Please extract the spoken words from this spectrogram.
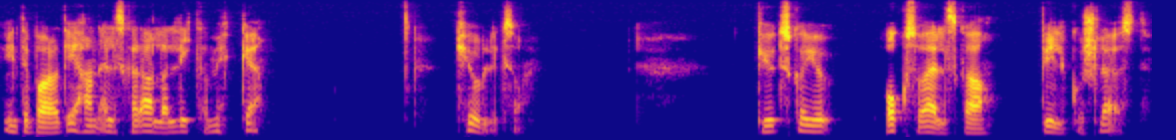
Inte bara det, han älskar alla lika mycket. Kul liksom. Gud ska ju också älska villkorslöst.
